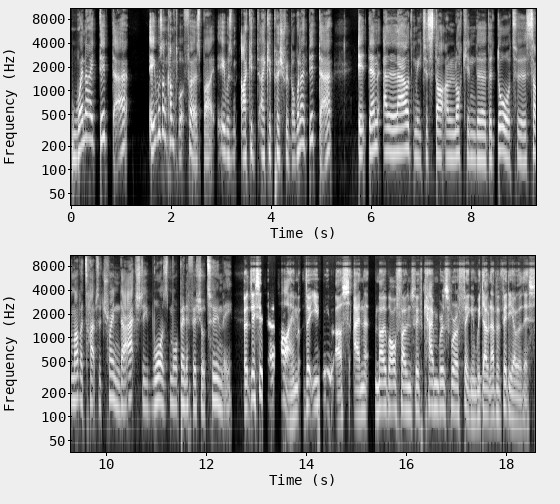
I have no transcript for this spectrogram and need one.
When I did that, it was uncomfortable at first, but it was I could I could push through. But when I did that, it then allowed me to start unlocking the the door to some other types of training that actually was more beneficial to me. But this is at a time that you knew us and mobile phones with cameras were a thing, and we don't have a video of this.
